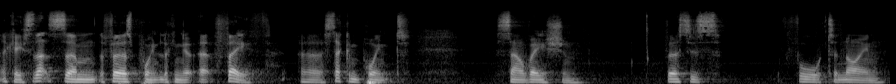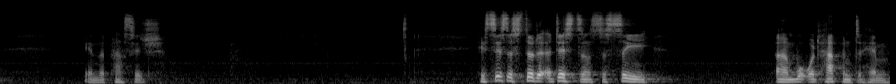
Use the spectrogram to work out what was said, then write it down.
Okay, so that's um, the first point, looking at, at faith. Uh, second point, salvation. Verses 4 to 9 in the passage. His sister stood at a distance to see um, what would happen to him.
